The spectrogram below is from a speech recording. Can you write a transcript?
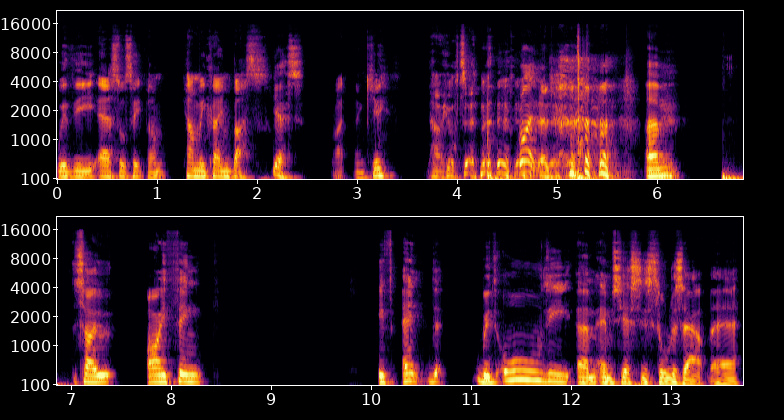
with the air source heat pump, can we claim BUS? yes. Right, thank you. Now your turn. right then. um, so I think if th- with all the um, MCS installers out there,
